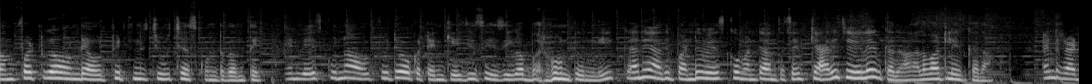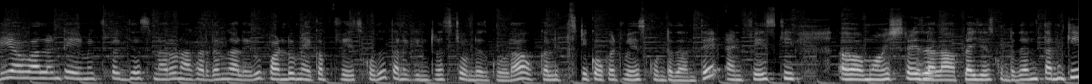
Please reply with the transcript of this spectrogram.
కంఫర్ట్గా ఉండే అవుట్ఫిట్ని చూస్ చేసుకుంటుంది అంతే. నేను వేసుకున్న అవుట్ఫిట్ ఒక టెన్ కేజీస్ ఈజీగా బరువు ఉంటుంది. కానీ అది పండు వేసుకోమంటే అంతసేపు క్యారీ చేయలేదు కదా అలవాట్లేదు కదా. అండ్ రెడీ అవ్వాలంటే ఏం ఎక్స్పెక్ట్ చేస్తున్నారో నాకు అర్థం కాలేదు. పండు మేకప్ వేసుకోదు తనకి ఇంట్రెస్ట్ ఉండదు కూడా. ఒక లిప్స్టిక్ ఒకటి వేసుకుంటుంది అంతే. అండ్ ఫేస్కి మాయిశ్చరైజర్ అలా అప్లై చేసుకుంటుంది. అండ్ తనకి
